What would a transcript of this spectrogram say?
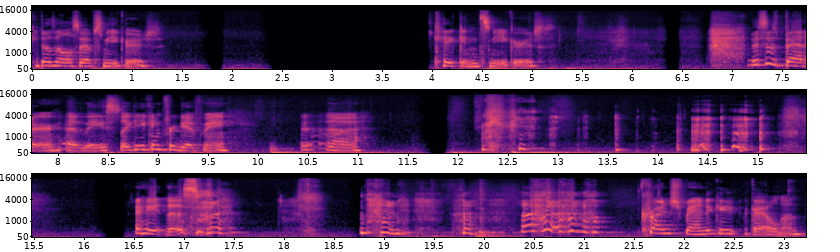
He does also have sneakers. Kicking sneakers. This is better, at least. Like, you can forgive me. Uh. I hate this. Crunch Bandicoot. Okay, hold on.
